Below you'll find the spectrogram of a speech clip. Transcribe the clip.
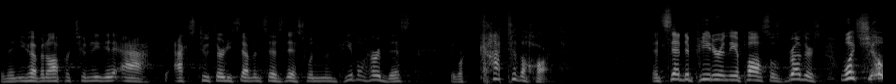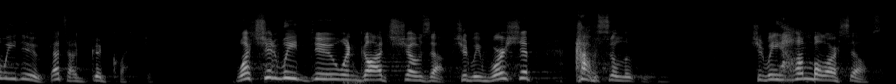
and then you have an opportunity to act. Acts 2:37 says this, when the people heard this, they were cut to the heart and said to Peter and the apostles, Brothers, what shall we do? That's a good question. What should we do when God shows up? Should we worship? Absolutely. Should we humble ourselves?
